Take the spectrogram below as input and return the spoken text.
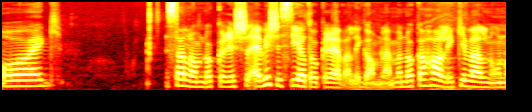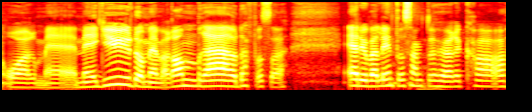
og selv om dere ikke Jeg vil ikke si at dere er veldig gamle, men dere har likevel noen år med, med Gud og med hverandre. og Derfor så er det jo veldig interessant å høre hva,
